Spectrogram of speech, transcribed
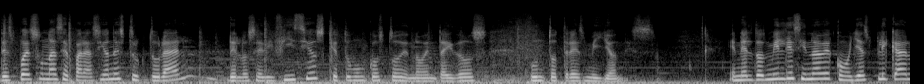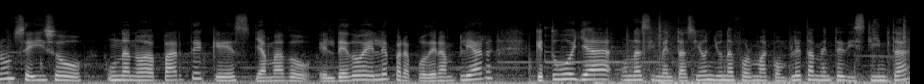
Después una separación estructural de los edificios que tuvo un costo de 92.3 millones. En el 2019, como ya explicaron, se hizo una nueva parte que es llamado el dedo L para poder ampliar, que tuvo ya una cimentación y una forma completamente distinta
